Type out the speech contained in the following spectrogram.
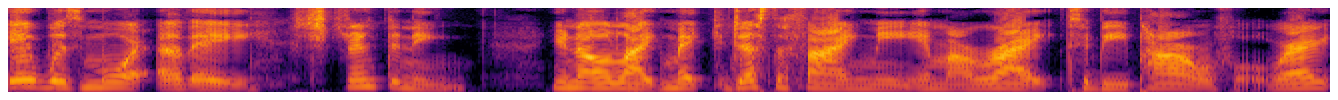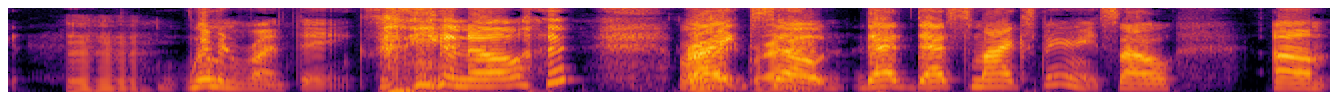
it was more of a strengthening, you know, like make justifying me in my right to be powerful, right? Mm-hmm. women run things, you know? Right, right? So that that's my experience. So um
